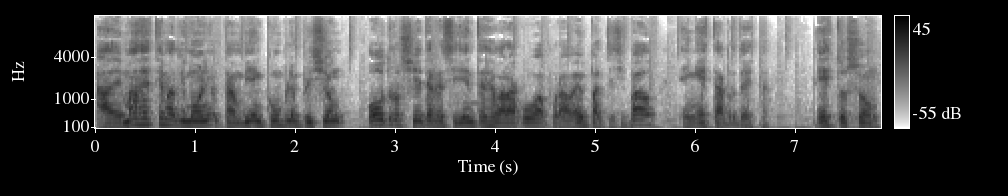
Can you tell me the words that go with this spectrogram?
Además de este matrimonio, también cumplen prisión otros siete residentes de Baracoa por haber participado en esta protesta. Estos son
